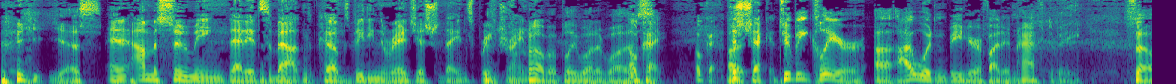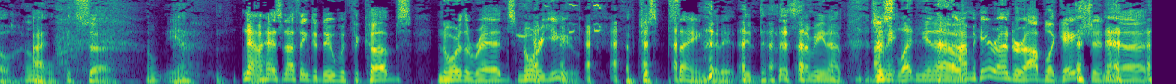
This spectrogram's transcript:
yes, and I'm assuming that it's about the Cubs beating the Reds yesterday in spring training. probably what it was. Okay. Okay. Uh, Just checking. To be clear, uh, I wouldn't be here if I didn't have to be. So I, Oh. it's uh, Oh yeah. now it has nothing to do with the Cubs, nor the Reds, nor you. I'm just saying that it, it does. I mean, I'm Just letting you know. I'm here under obligation uh,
